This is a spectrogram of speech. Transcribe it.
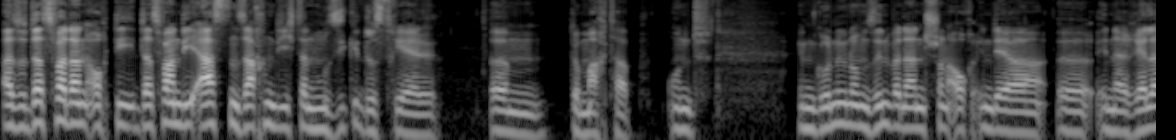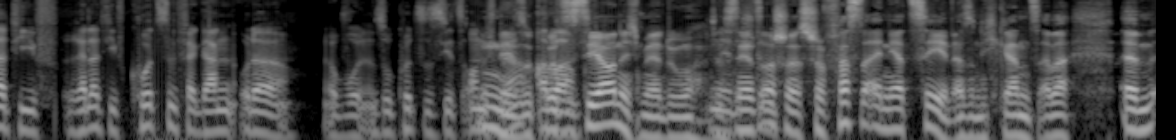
also das war dann auch die, das waren die ersten Sachen, die ich dann musikindustriell ähm, gemacht habe. Und im Grunde genommen sind wir dann schon auch in der, äh, in der relativ, relativ kurzen Vergangen oder obwohl, so kurz ist es jetzt auch nicht Nee, mehr. so kurz aber ist die auch nicht mehr, du. Das Nee, ist das jetzt auch schon, ist schon fast ein Jahrzehnt, also nicht ganz. Aber ähm,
